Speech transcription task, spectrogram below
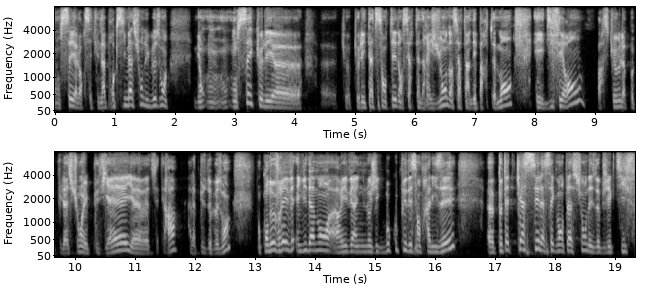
on sait, alors c'est une approximation du besoin, mais on, on sait que les euh, euh, que, que l'état de santé dans certaines régions, dans certains départements est différent parce que la population est plus vieille, euh, etc. Elle a plus de besoins. Donc on devrait évidemment arriver à une logique beaucoup plus décentralisée, peut-être casser la segmentation des objectifs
